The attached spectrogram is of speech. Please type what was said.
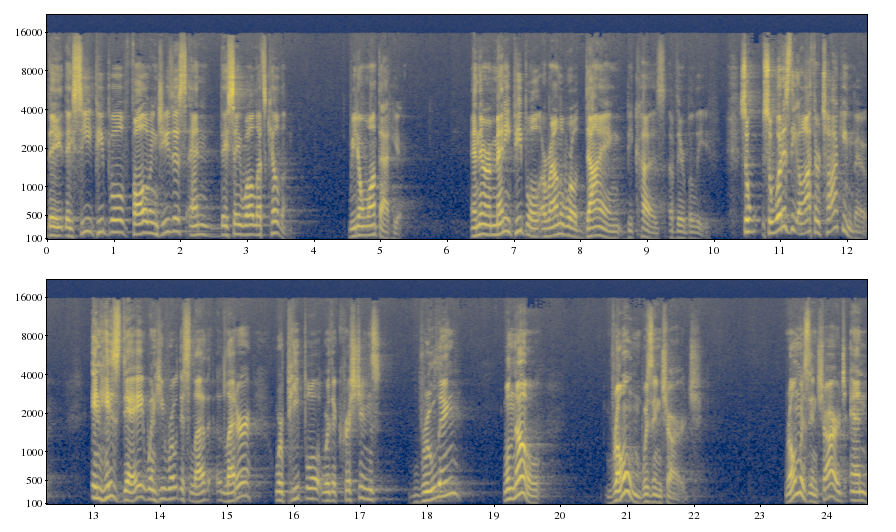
they, they see people following Jesus and they say, well, let's kill them. We don't want that here. And there are many people around the world dying because of their belief. So, so what is the author talking about? In his day, when he wrote this le- letter, were people, were the Christians ruling? Well, no. Rome was in charge. Rome was in charge, and,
